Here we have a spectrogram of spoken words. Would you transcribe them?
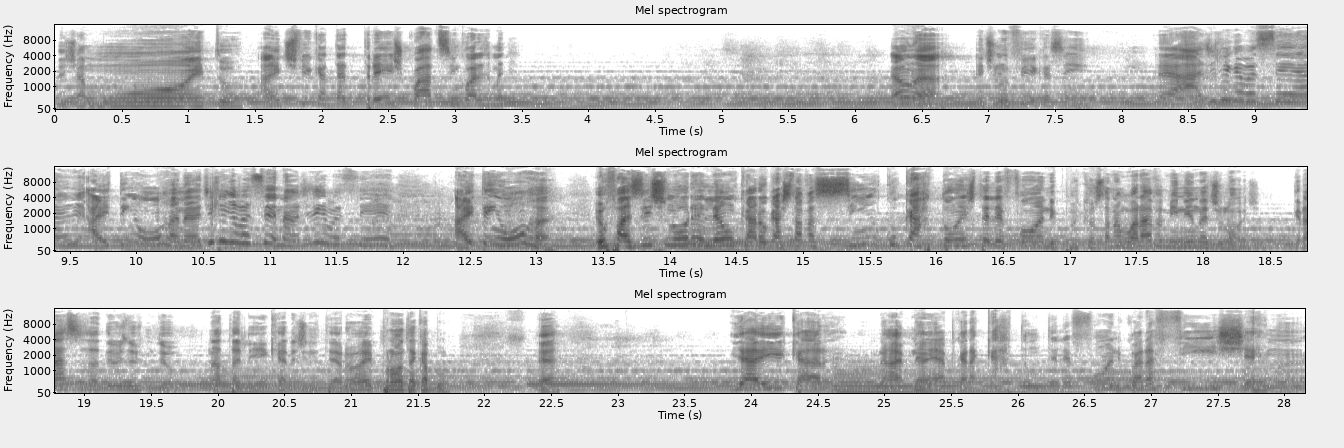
beijar muito, a gente fica até 3, 4, 5 horas da. É ou não é? A gente não fica assim? É, ah, desliga você. Aí tem honra, né? Desliga você, não, desliga você. Aí tem honra. Eu fazia isso no orelhão, cara. Eu gastava cinco cartões telefônicos, porque eu só namorava menina de longe. Graças a Deus, Deus me deu Nathalie, que era de Niterói, pronto, acabou. É. E aí, cara, na minha época era cartão telefônico, era ficha, irmã.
